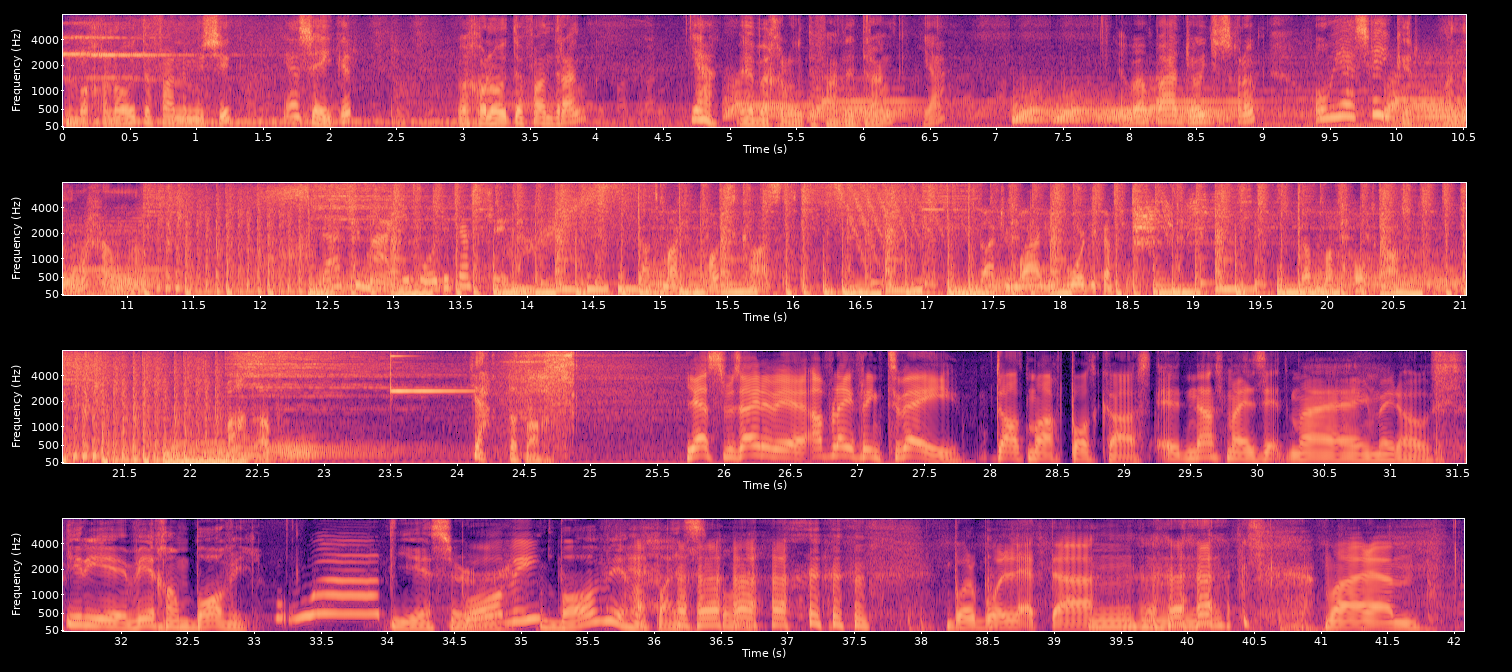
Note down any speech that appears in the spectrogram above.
We genoten van de muziek? Jazeker. We genoten van drank? Ja, we hebben genoten van de drank, ja. Hebben we een paar jointjes gerookt? Oh ja, zeker. Maar dat mag allemaal. Dat maak je podcast. Dat maakt een podcast. Dat je maakt een podcast. Dat mag podcast. Mag dat? Ja, dat mag. Yes, we zijn er weer. Aflevering 2. Dat mag podcast. Eh, Naast mij zit mijn mede-host. Hier weer gewoon Bobby. What? Yes, sir. Bobby? Bobby, rapaz. Borboletta. Mhm. maar ehm,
